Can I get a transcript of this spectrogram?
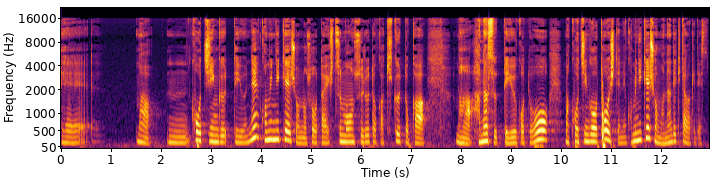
えー、まあ、うん、コーチングっていうね、コミュニケーションの相対、質問するとか聞くとか、まあ、話すっていうことを、まあ、コーチングを通してね、コミュニケーションを学んできたわけです。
